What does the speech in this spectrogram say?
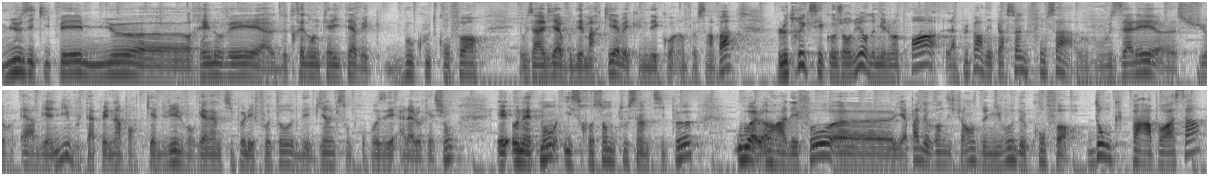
mieux équipé, mieux euh, rénové, de très grande qualité avec beaucoup de confort et vous arriviez à vous démarquer avec une déco un peu sympa. Le truc c'est qu'aujourd'hui en 2023, la plupart des personnes font ça. Vous allez sur Airbnb, vous tapez n'importe quelle ville, vous regardez un petit peu les photos des biens qui sont proposés à la location et honnêtement, ils se ressemblent tous un petit peu ou alors à défaut, il n'y a pas de grande différence de niveau de confort. Donc par rapport à ça,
